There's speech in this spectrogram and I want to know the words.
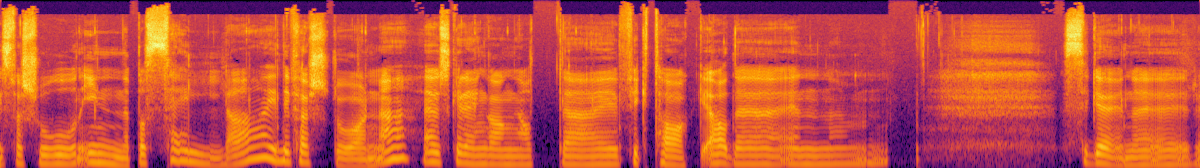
isolasjon, inne på cella i de første årene. Jeg husker en gang at jeg fikk tak Jeg hadde en um, sigøyner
